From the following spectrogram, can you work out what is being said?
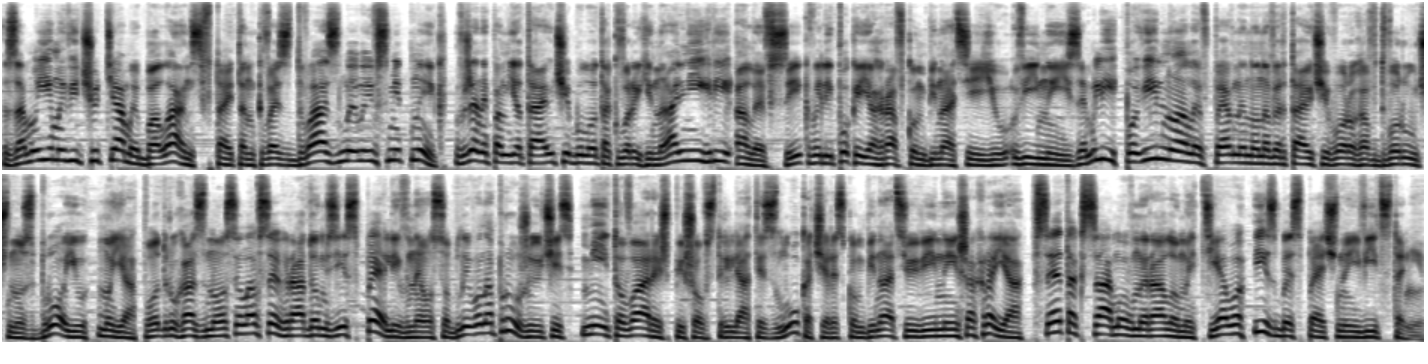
За моїми відчуттями, баланс в Titan Quest 2 злили в смітник. Вже не пам'ятаю, чи було так в оригінальній грі, але в сиквелі, поки я грав комбінацією війни і землі, повільно, але впевнено навертаючи ворога в дворучну зброю, моя подруга зносила все градом зі спелів, не особливо напружуючись. Мій товариш пішов стріляти з лука через комбінацію війни і шахрая. Все так само вмирало миттєво і з безпечної відстані.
